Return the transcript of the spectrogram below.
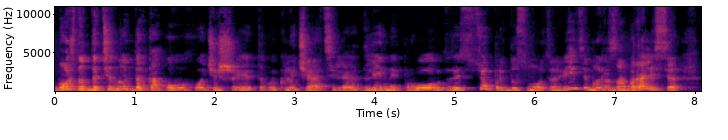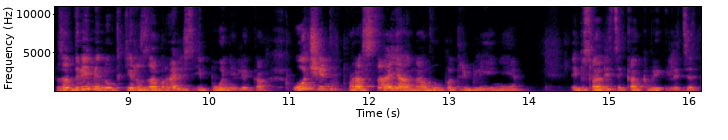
Можно дотянуть до какого хочешь этого выключателя, длинный провод. Здесь все предусмотрено. Видите, мы разобрались, э, за две минутки разобрались и поняли как. Очень простая она в употреблении. И посмотрите, как выглядит.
